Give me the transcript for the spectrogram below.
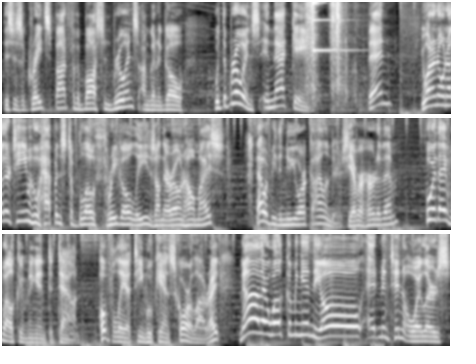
This is a great spot for the Boston Bruins. I'm going to go with the Bruins in that game. Then, you want to know another team who happens to blow three goal leads on their own home ice? That would be the New York Islanders. You ever heard of them? Who are they welcoming into town? Hopefully, a team who can score a lot, right? Now they're welcoming in the old Edmonton Oilers.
